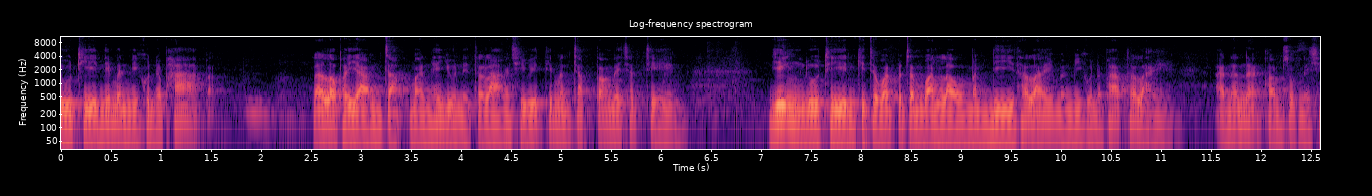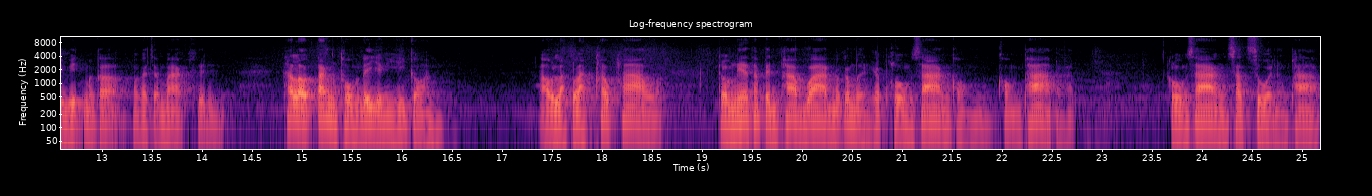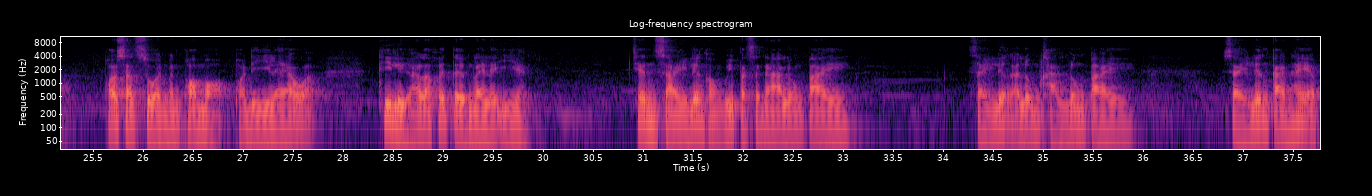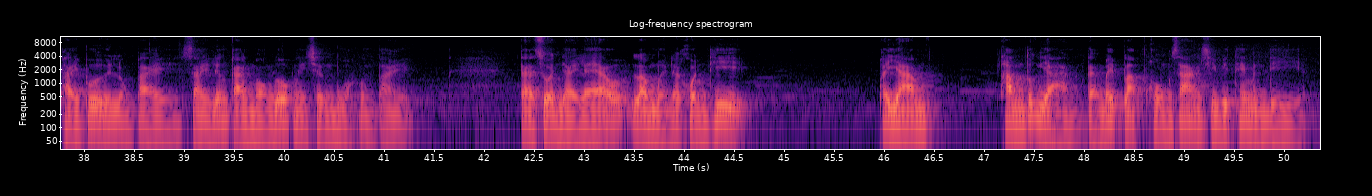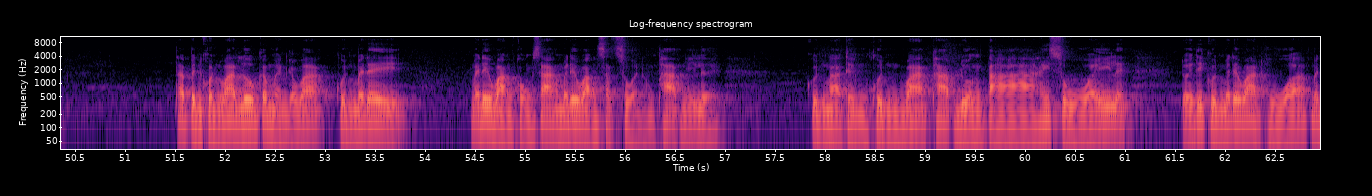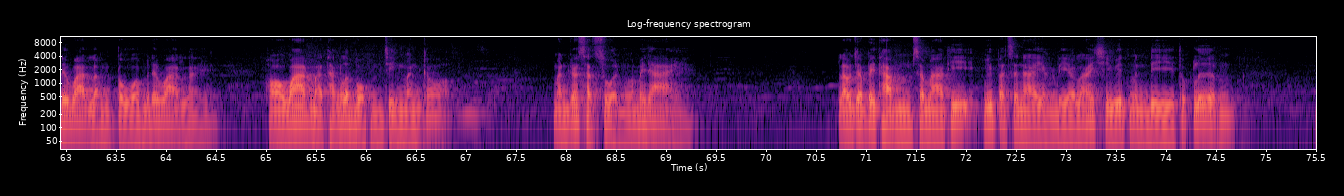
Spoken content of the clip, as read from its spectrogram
รูทีนที่มันมีคุณภาพอะแล้วเราพยายามจับมันให้อยู่ในตารางชีวิตที่มันจับต้องได้ชัดเจน ยิ่งรูทีนกิจวัตรประจำวันเรามันดีเท่าไหร่ มันมีคุณภาพเท่าไหร่ อันนั้นน่ะความสุขในชีวิตมันก็มันก็จะมากขึ้น ถ้าเราตั้งธงได้อย่างนี้ก่อน เอาหลักๆคร่าวๆตรงเนี้ยถ้าเป็นภาพวาดมันก็เหมือนกับโครงสร้างของของภาพอะครับ โครงสร้างสัดส่วนของภาพ เพราะสัดส่วนมันพอเหมาะพอดีแล้วอะที่เหลือเราค่อยเติมรายละเอียด เช่นใส่เรื่องของวิปัสสนาลงไป ใส่เรื่องอารมณ์ขันลงไป ใส่เรื่องการให้อภัยผู้อื่นลงไป ใส่เรื่องการมองโลกในเชิงบวกลงไป แต่ส่วนใหญ่แล้วเราเหมือนกับคนที่พยายามทำทุกอย่างแต่ไม่ปรับโครงสร้างชีวิตให้มันดี ถ้าเป็นคนวาดรูปก็เหมือนกับว่า คุณไม่ได้ไม่ได้วางโครงสร้าง ไม่ได้วางสัดส่วนของภาพนี้เลย คุณมาถึงคุณวาดภาพดวงตาให้สวยเลย โดยที่คุณไม่ได้วาดหัว ไม่ได้วาดลำตัวไม่ได้วาดอะไร พอวาดมาทั้งระบบจริงมันก็มันก็สัดส่วนมันก็ไม่ได้ เราจะไปทำสมาธิวิปัสสนาอย่างเดียวแล้วให้ชีวิตมันดีทุกเรื่อง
